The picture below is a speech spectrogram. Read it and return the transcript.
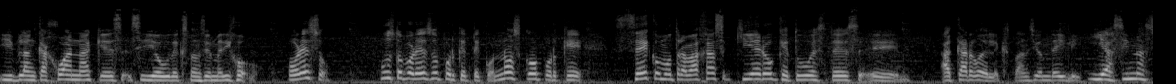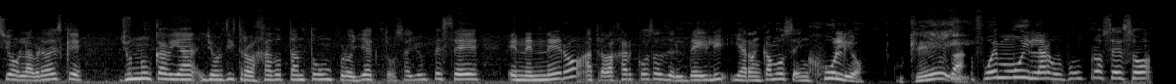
Y Blanca Juana, que es CEO de Expansión, me dijo, por eso, justo por eso, porque te conozco, porque sé cómo trabajas, quiero que tú estés eh, a cargo de la Expansión Daily. Y así nació. La verdad es que yo nunca había, Jordi, trabajado tanto un proyecto. O sea, yo empecé en enero a trabajar cosas del Daily y arrancamos en julio. Ok. O sea, fue muy largo, fue un proceso,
